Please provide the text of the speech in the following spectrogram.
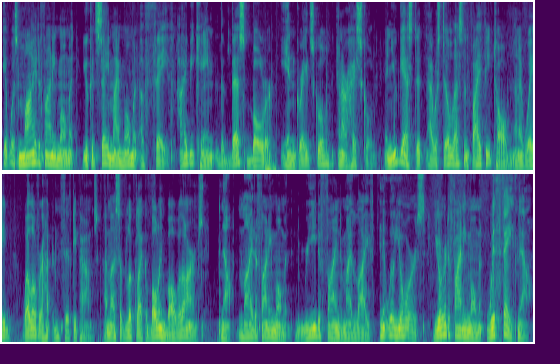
it was my defining moment. You could say my moment of faith. I became the best bowler in grade school and our high school. And you guessed it, I was still less than five feet tall, and I weighed well over 150 pounds. I must have looked like a bowling ball with arms. Now, my defining moment redefined my life, and it will yours. Your defining moment with faith now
